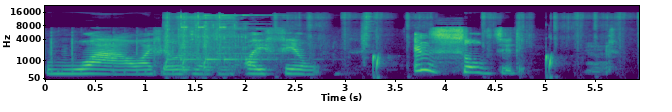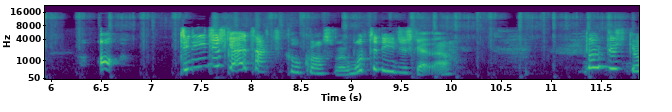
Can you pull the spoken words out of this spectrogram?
Wow, I feel insulted. I feel insulted. Oh, did he just get a tactical crossbow? What did he just get there? Don't just go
